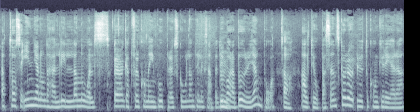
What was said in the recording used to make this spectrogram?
att ta sig in genom det här lilla nålsögat för att komma in på Operahögskolan till exempel. Det är bara början på Mm. Ja. alltihopa. Sen ska du ut och konkurrera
